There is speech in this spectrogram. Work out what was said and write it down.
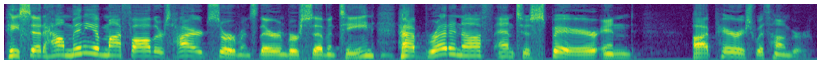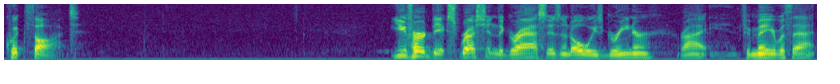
he said, How many of my father's hired servants, there in verse 17, have bread enough and to spare, and I perish with hunger. Quick thought. You've heard the expression, the grass isn't always greener, right? Familiar with that?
